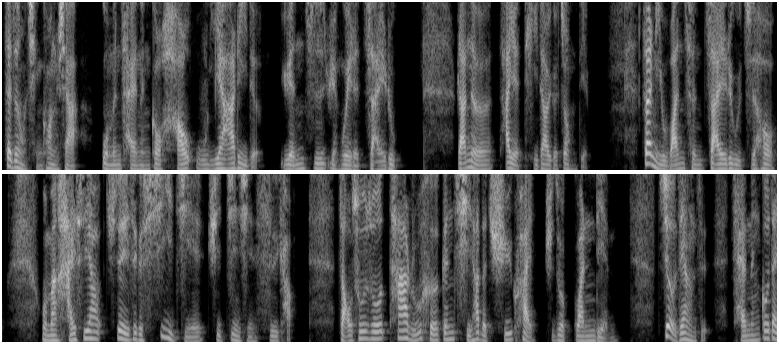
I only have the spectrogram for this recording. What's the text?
在这种情况下，我们才能够毫无压力的原汁原味的摘录。然而，他也提到一个重点，在你完成摘录之后，我们还是要对这个细节去进行思考。找出说它如何跟其他的区块去做关联，只有这样子才能够在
